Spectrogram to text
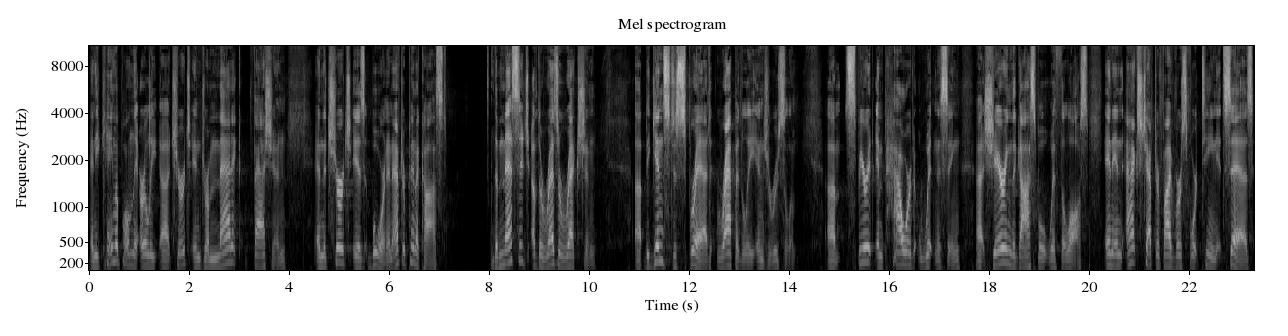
and he came upon the early uh, church in dramatic fashion, and the church is born. And after Pentecost, the message of the resurrection uh, begins to spread rapidly in Jerusalem um, spirit empowered witnessing, uh, sharing the gospel with the lost. And in Acts chapter 5, verse 14, it says,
